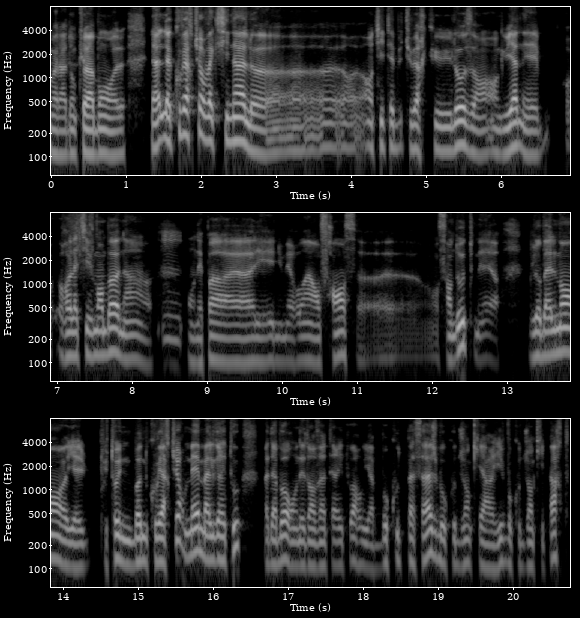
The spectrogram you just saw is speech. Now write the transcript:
Voilà, donc bon, la, couverture vaccinale anti-tuberculose en, Guyane est relativement bonne. Hein. Mmh. On n'est pas les numéro un en France, on s'en doute, mais globalement, il y a plutôt une bonne couverture, mais malgré tout, bah, d'abord, on est dans un territoire où il y a beaucoup de passages, beaucoup de gens qui arrivent, beaucoup de gens qui partent,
